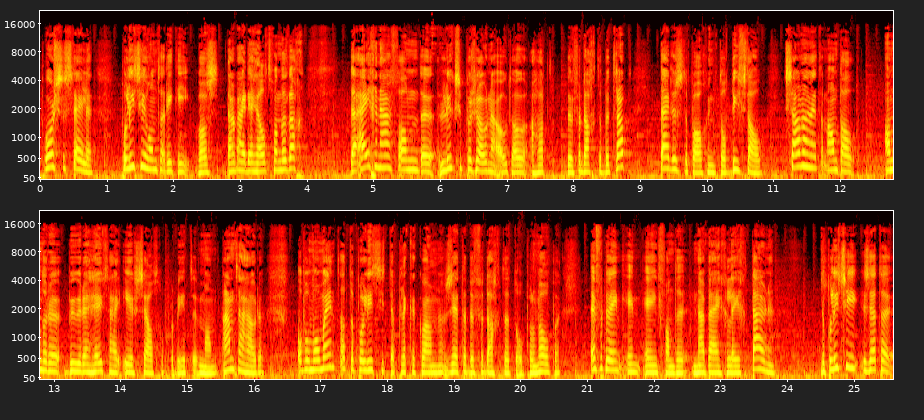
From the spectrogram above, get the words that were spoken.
Porsche te stelen. Politiehond Ricky was daarbij de held van de dag. De eigenaar van de luxe personenauto had de verdachte betrapt... tijdens de poging tot diefstal. Samen met een aantal andere buren heeft hij eerst zelf geprobeerd de man aan te houden. Op het moment dat de politie ter plekke kwam... zette de verdachte het op een lopen... en verdween in een van de nabijgelegen tuinen. De politie zette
